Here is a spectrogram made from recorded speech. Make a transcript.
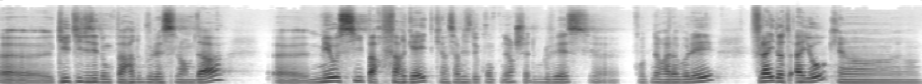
euh, qui est utilisée donc par AWS Lambda, mais aussi par Fargate, qui est un service de conteneurs chez AWS, conteneurs à la volée, Fly.io, qui est un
